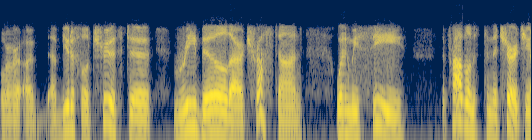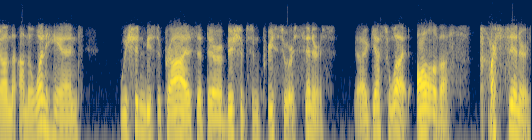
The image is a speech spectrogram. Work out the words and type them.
or a, a beautiful truth to rebuild our trust on when we see the problems in the church. You know, on the, on the one hand, we shouldn't be surprised that there are bishops and priests who are sinners. Uh, guess what? All of us are sinners.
